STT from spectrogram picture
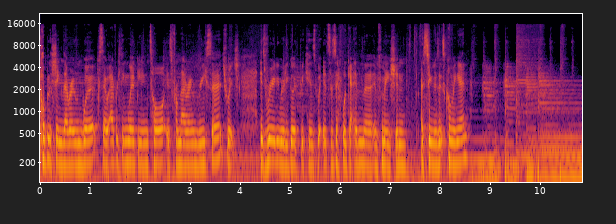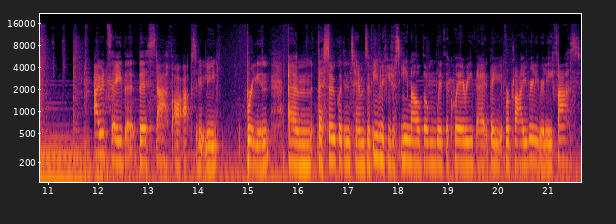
publishing their own work so everything we're being taught is from their own research which is really really good because it's as if we're getting the information as soon as it's coming in. I would say that the staff are absolutely brilliant. Um, they're so good in terms of even if you just email them with a query, they, reply really, really fast.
